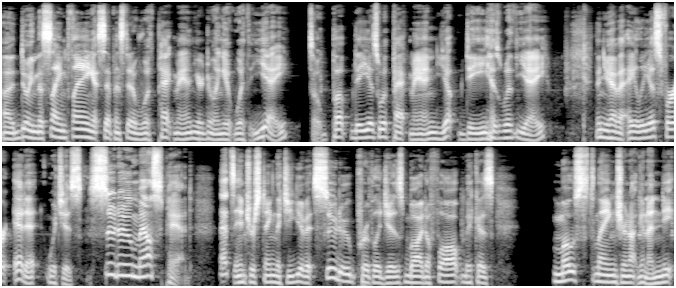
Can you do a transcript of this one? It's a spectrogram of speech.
uh, doing the same thing, except instead of with Pacman, you're doing it with Yay. So pupd is with Pacman, yupd is with Yay. Then you have an alias for edit, which is sudo mousepad. That's interesting that you give it sudo privileges by default because most things you're not going to need.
